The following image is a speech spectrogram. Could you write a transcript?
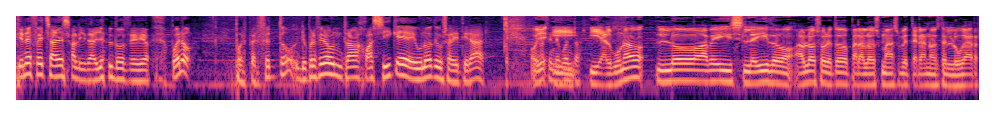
Tiene fecha de salida ya el 12 de Bueno, pues perfecto. Yo prefiero un trabajo así que uno de usar y tirar. Oye, a fin de y, cuentas. y alguno lo habéis leído? Hablo sobre todo para los más veteranos del lugar.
